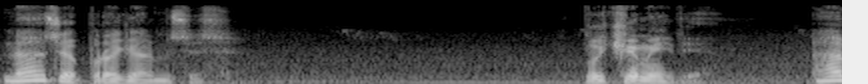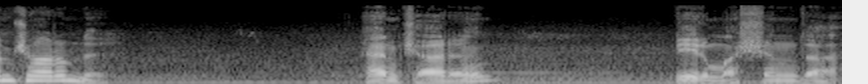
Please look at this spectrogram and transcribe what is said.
Nə əcəb bura gəlmisiniz? Bu kim idi? Həmkarımdır. Həmkarın? Bir maşında.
